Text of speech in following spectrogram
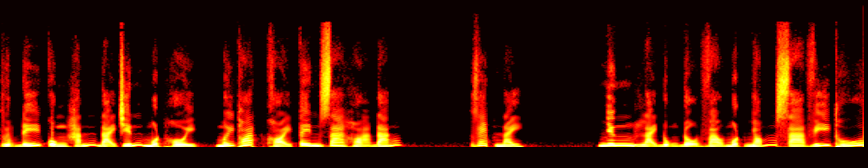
Tuyệt đế cùng hắn đại chiến một hồi mới thoát khỏi tên gia hỏa đáng. Vết này. Nhưng lại đụng độ vào một nhóm xà vĩ thú.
